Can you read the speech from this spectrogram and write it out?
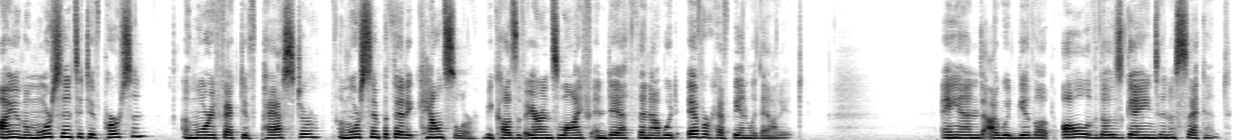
I am a more sensitive person, a more effective pastor, a more sympathetic counselor because of Aaron's life and death than I would ever have been without it. And I would give up all of those gains in a second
